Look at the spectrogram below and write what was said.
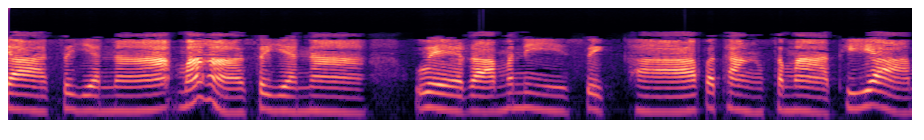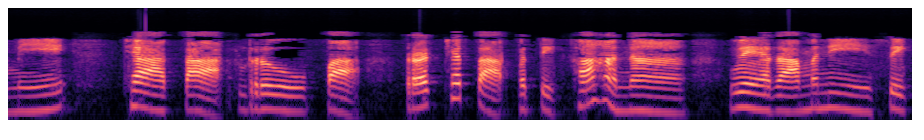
จาสยนะ มหาสยนา เวรามณีสิกขาประทางสมาธิยามิ ชาตะรูปะ รัชตะปฏิฆหนา เวรามณีสิก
